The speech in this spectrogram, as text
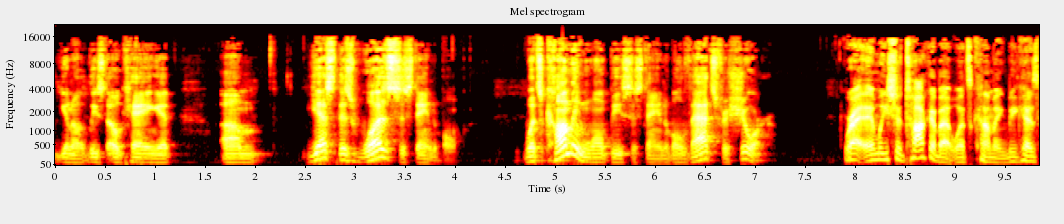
you know, at least okaying it. Um, yes, this was sustainable. What's coming won't be sustainable. That's for sure. Right, and we should talk about what's coming because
